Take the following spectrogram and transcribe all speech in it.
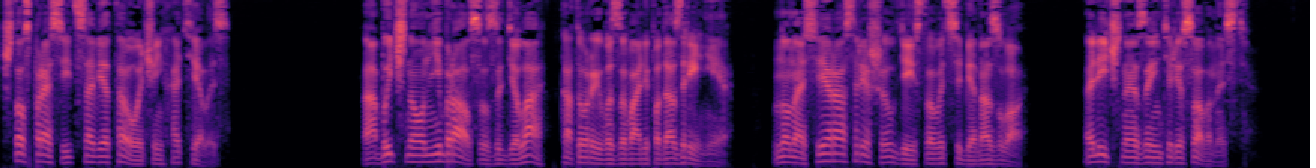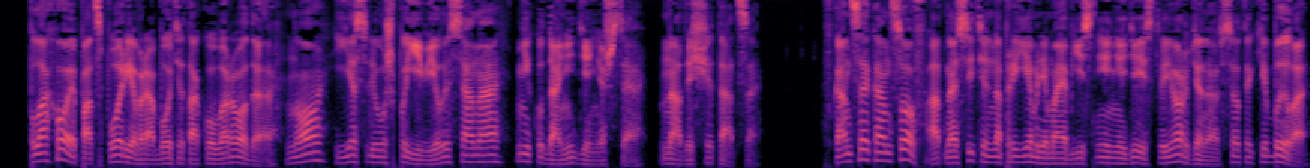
что спросить совета очень хотелось. Обычно он не брался за дела, которые вызывали подозрения, но на сей раз решил действовать себе на зло. Личная заинтересованность. Плохое подспорье в работе такого рода, но, если уж появилась она, никуда не денешься, надо считаться. В конце концов, относительно приемлемое объяснение действий Ордена все-таки было.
